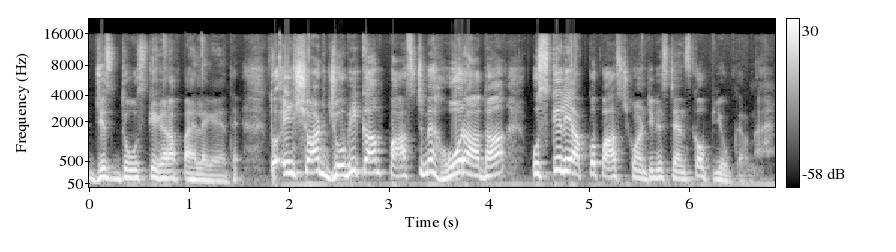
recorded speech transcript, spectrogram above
जिस दोस्त के घर आप पहले गए थे। तो इन शॉर्ट जो भी काम पास्ट में हो रहा था, उसके लिए आपको पास्ट कॉन्टिन्यूस टेंस का उपयोग करना है।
